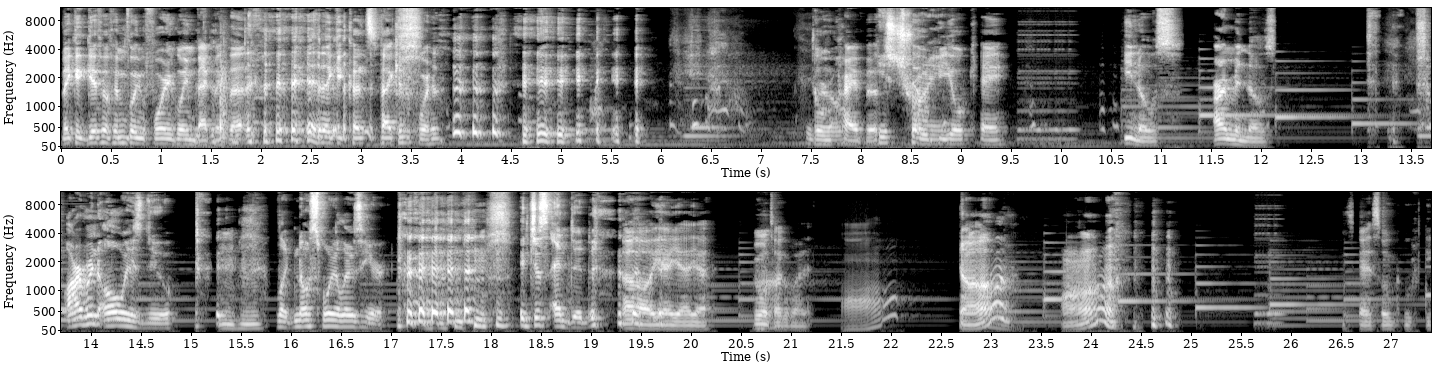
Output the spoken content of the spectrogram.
Make a gif of him going forward and going back like that. like it cuts back and forth. Don't Girl, cry, but he's It'll be okay. He knows. Armin knows. Armin always knew. hmm Like no spoilers here. it just ended. Oh yeah, yeah, yeah. We won't talk about it. Aw. Aw guy is so goofy.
